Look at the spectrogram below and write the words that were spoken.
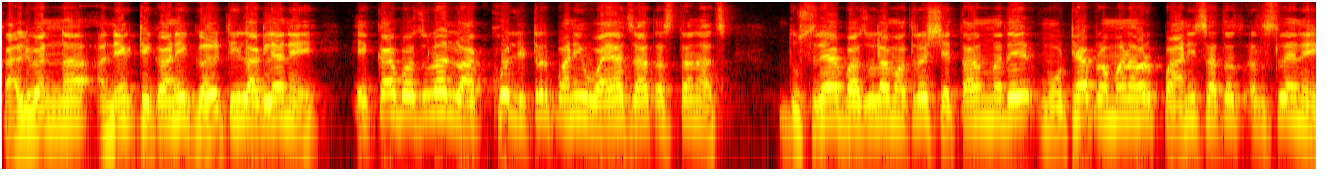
कालव्यांना अनेक ठिकाणी गळती लागल्याने एका बाजूला लाखो लिटर पाणी वाया जात असतानाच दुसऱ्या बाजूला मात्र शेतांमध्ये मोठ्या प्रमाणावर पाणी साचत असल्याने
